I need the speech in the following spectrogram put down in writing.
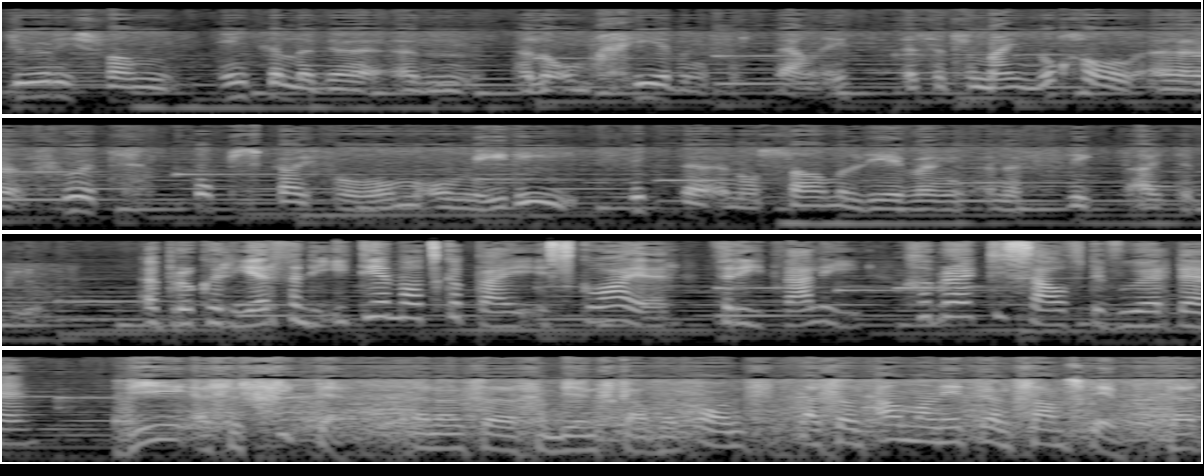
stories van enkelinge in hulle omgewing vertel het, is dit vir my nogal 'n uh, groot opskuif vir hom om hierdie siekte in ons samelewing in 'n fliek uit te beeld. 'n Prokureur van die IT-maatskappy Esquire, Fred Valley, gebruik dieselfde woorde. Die is 'n siekte in ons gemeenskap wat ons as ons almal net kan saamstem dat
